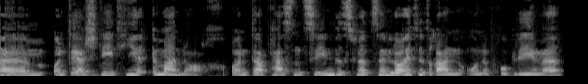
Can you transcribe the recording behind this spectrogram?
Ähm, und der steht hier immer noch. Und da passen 10 bis 14 Leute dran ohne Probleme.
